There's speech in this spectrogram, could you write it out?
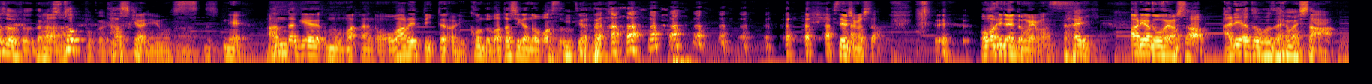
うそうそう。だからストップかける確かにもうす、ね、あんだけもう、ま、あの、終われって言ったのに、今度私が伸ばすっていうね。失礼しました。終わりたいと思います。はい。ありがとうございました。ありがとうございました。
